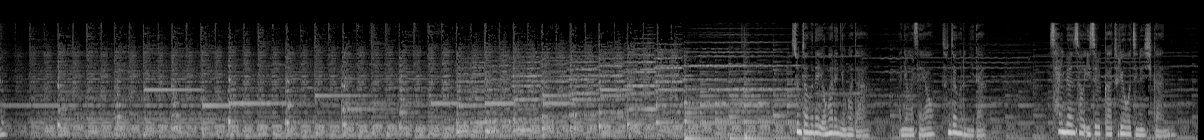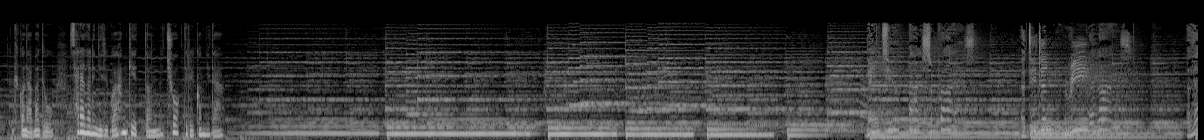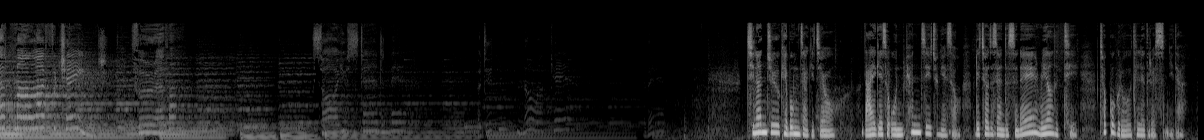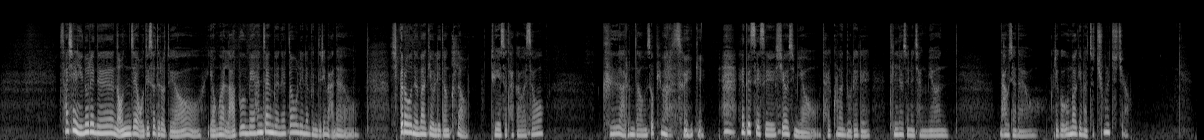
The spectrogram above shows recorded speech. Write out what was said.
손정은의 영화는 영화다. 안녕하세요. 손정은입니다. 살면서 잊을까 두려워지는 시간. 그건 아마도 사랑하는 이들과 함께했던 추억들일 겁니다. 지난주 개봉작이죠. 나에게서 온 편지 중에서 리처드 샌더슨의 리얼리티 첫 곡으로 들려드렸습니다. 사실 이 노래는 언제 어디서 들어도요, 영화 La Boum의 한 장면을 떠올리는 분들이 많아요. 시끄러운 음악이 울리던 클럽, 뒤에서 다가와서 그 아름다운 소피 마르소에게 헤드셋을 씌워주며 달콤한 노래를 들려주는 장면 나오잖아요. 그리고 음악에 맞춰 춤을 추죠.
